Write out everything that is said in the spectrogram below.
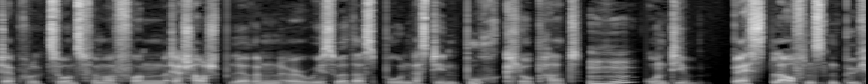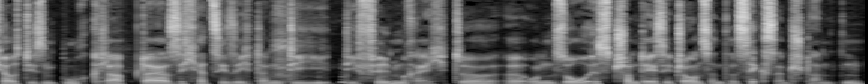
der Produktionsfirma von der Schauspielerin äh, Reese Witherspoon, dass die einen Buchclub hat Mhm. und die bestlaufendsten Bücher aus diesem Buchclub, da sichert sie sich dann die, die Filmrechte äh, und so ist schon Daisy Jones and the Six entstanden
